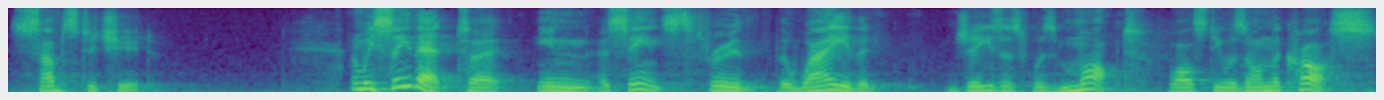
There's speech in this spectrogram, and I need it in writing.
substitute. And we see that uh, in a sense through the way that Jesus was mocked whilst he was on the cross.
